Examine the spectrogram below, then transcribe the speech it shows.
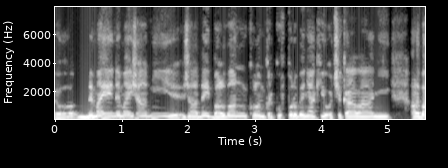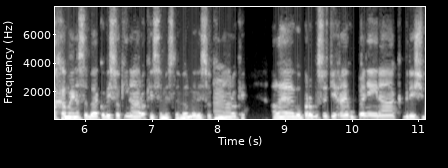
Jo, nemají, nemají žádný, žádný balvan kolem krku v podobě nějakého očekávání, ale bacha, mají na sebe jako vysoký nároky, si myslím, velmi vysoký hmm. nároky ale opravdu se ti hraje úplně jinak, když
